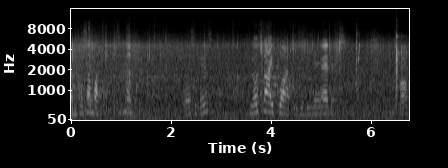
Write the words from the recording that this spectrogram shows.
adică să am patru. O să vezi? Nu o să ai patru, că deja e... Apex. Hop,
